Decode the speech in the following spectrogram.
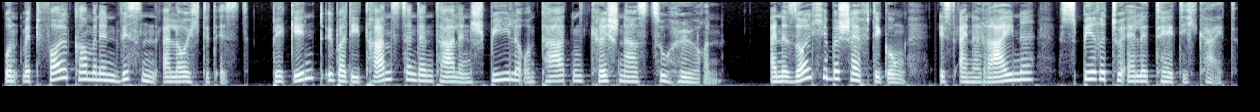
und mit vollkommenen Wissen erleuchtet ist, beginnt über die transzendentalen Spiele und Taten Krishnas zu hören. Eine solche Beschäftigung ist eine reine spirituelle Tätigkeit.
